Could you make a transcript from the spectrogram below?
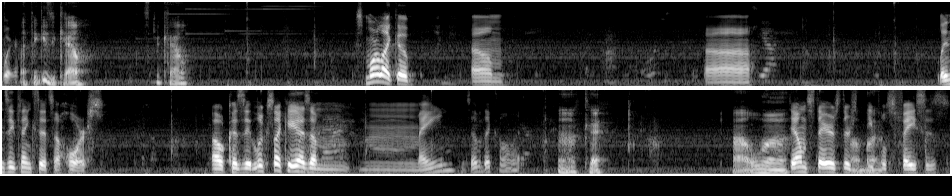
Where? I think he's a cow. Is it a cow? It's more like a, um, uh, Lindsay thinks it's a horse. Oh, because it looks like he has a mane? Is that what they call it? Okay. I'll uh. Downstairs, there's I'll people's faces.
